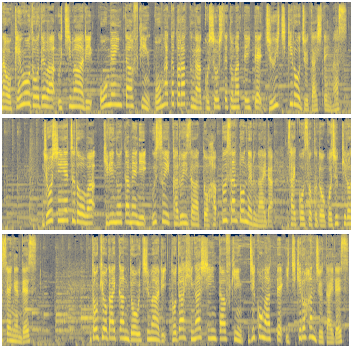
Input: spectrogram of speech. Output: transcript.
なお圏央道では内回り青梅インター付近大型トラックが故障して止まっていて11キロを渋滞しています。上信越道は霧のために臼井軽井沢と八風山トンネルの間最高速度50キロ制限です。東京外環道内回り戸田東インター付近事故があって1キロ半渋滞です。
